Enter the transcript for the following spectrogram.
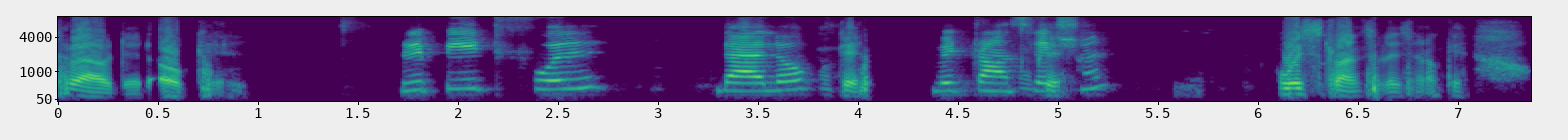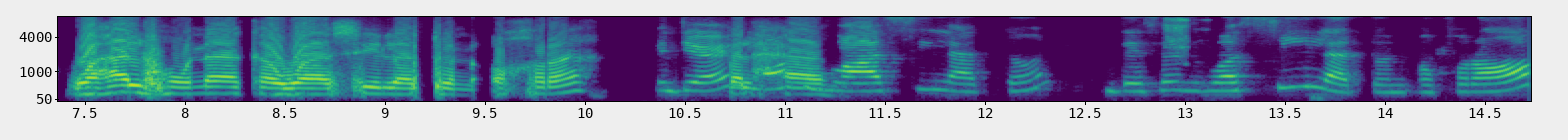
Crowded. Okay. Repeat full dialogue Okay. with translation Which translation? Okay. وهل هناك وسيلة أخرى؟ Dear, not فالحاف- wasilatun. This is wasilatun ukhra.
